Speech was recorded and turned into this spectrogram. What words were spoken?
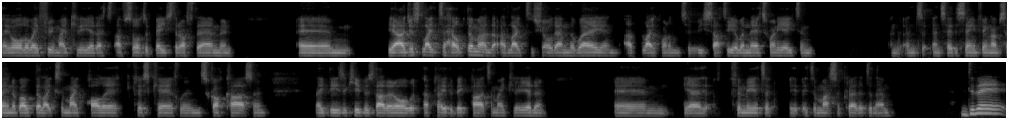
like all the way through my career, that I've sort of based it off them. And um, yeah, I just like to help them. I'd, I'd like to show them the way, and I'd like one of them to be sat here when they're 28 and and and, and say the same thing I'm saying about the likes of Mike Pollitt, Chris Kirkland, Scott Carson. Like these are keepers that are all that played a big part in my career, and um, yeah, for me, it's a it's a massive credit to them. Do they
